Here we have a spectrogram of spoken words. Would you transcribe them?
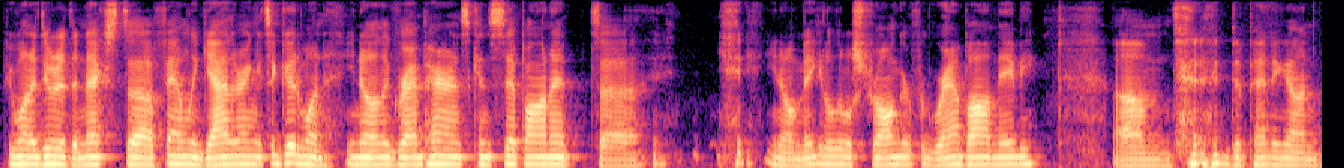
If you want to do it at the next uh, family gathering, it's a good one. You know, the grandparents can sip on it. Uh, you know, make it a little stronger for grandpa, maybe um, depending on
